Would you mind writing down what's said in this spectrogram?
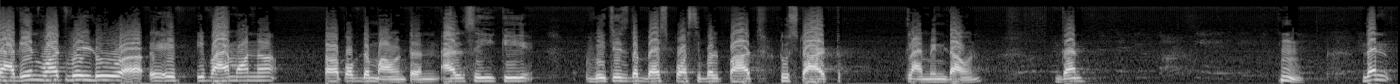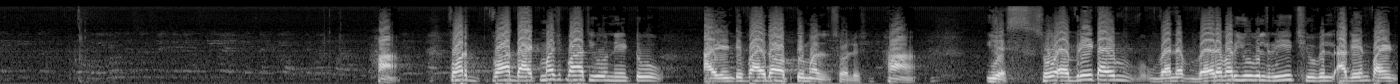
again, what we'll do uh, if if I'm on the top of the mountain, I'll see ki which is the best possible path to start climbing down. Then, hmm. Then Huh. For, for that much path you need to identify the optimal solution. Huh. Yes. So every time when wherever you will reach you will again find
